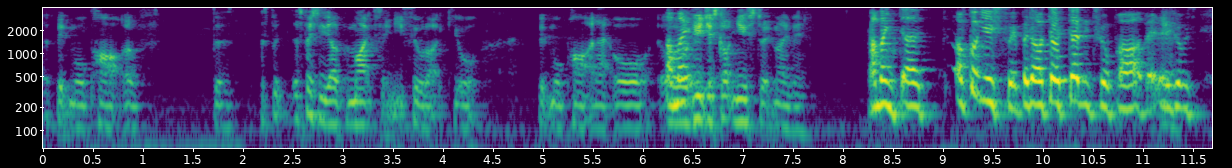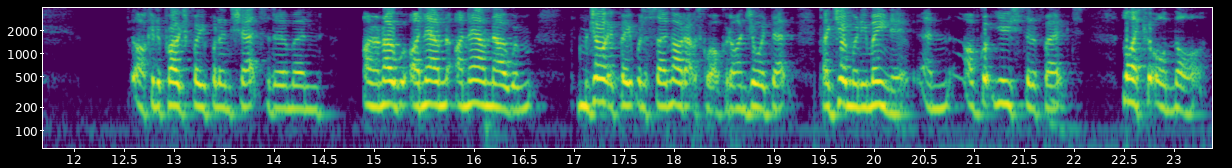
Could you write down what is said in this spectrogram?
a bit more part of the, especially the open mic scene? You feel like you're a bit more part of that, or, or I mean- have you just gotten used to it? Maybe. I mean, uh, I've got used to it, but I don't need to feel part of it. Was- I can approach people and chat to them, and and I know I now I now know when the majority of people are saying, "Oh, that was quite good. I enjoyed that." They genuinely mean it, and I've got used to the fact, like it or not,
